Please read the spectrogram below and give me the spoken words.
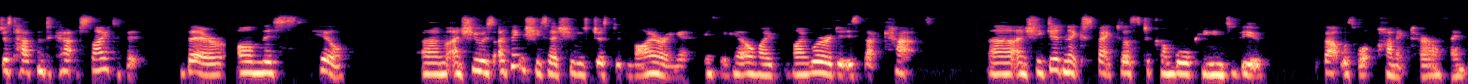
just happened to catch sight of it there on this hill. Um, and she was, I think she said she was just admiring it. You think, oh my, my word, it is that cat uh, and she didn't expect us to come walking into view. That was what panicked her, I think.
